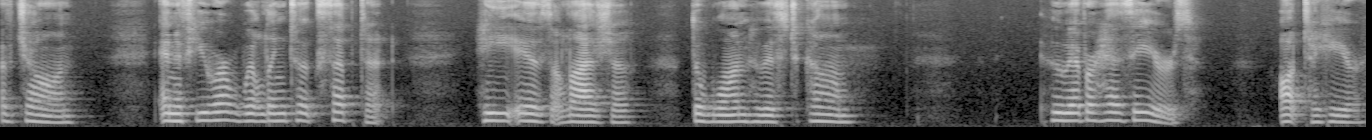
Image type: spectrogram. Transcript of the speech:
of John. And if you are willing to accept it, he is Elijah, the one who is to come. Whoever has ears ought to hear.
